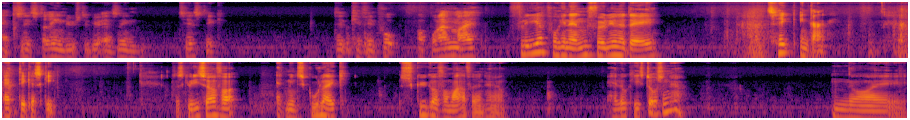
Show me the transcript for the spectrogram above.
at sådan et sterinlys, det er sådan altså en tændstik. Den kan finde på at brænde mig flere på hinanden følgende dage. Tænk engang, at det kan ske. Så skal vi lige sørge for, at min skulder ikke skygger for meget for den her. Hallo, kan I stå sådan her? Nøj. Øh,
